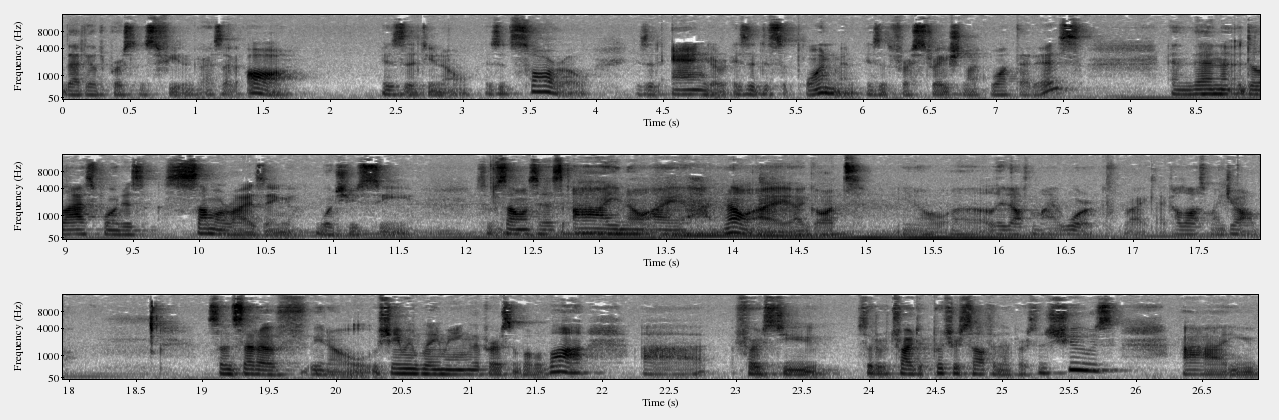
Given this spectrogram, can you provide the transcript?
that the other person is feeling. It's like, oh, is it, you know, is it sorrow? Is it anger? Is it disappointment? Is it frustration? Like what that is. And then the last point is summarizing what you see. So if someone says, ah, you know, I no, I, I got, you know, uh, laid off my work, right? Like I lost my job so instead of you know shaming, blaming the person, blah blah blah, uh, first you sort of try to put yourself in the person's shoes. Uh, you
